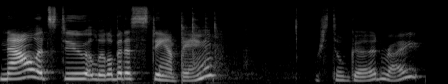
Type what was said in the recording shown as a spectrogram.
Now let's do a little bit of stamping. We're still good, right?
